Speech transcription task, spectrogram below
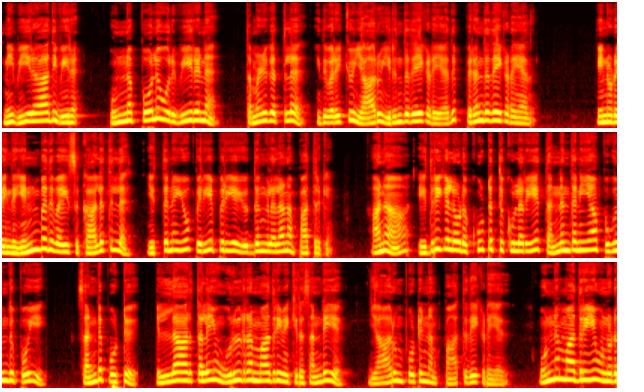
நீ வீராதி வீரன். உன்னை போல ஒரு வீரனை தமிழகத்தில் இதுவரைக்கும் யாரும் இருந்ததே கிடையாது பிறந்ததே கிடையாது. என்னோட இந்த எண்பது வயசு காலத்தில் எத்தனையோ பெரிய பெரிய யுத்தங்களெல்லாம் நான் பார்த்துருக்கேன். ஆனால் எதிரிகளோட கூட்டத்துக்குள்ளரையே தன்னந்தனியாக புகுந்து போய் சண்டை போட்டு எல்லார் தலையும் உருள்ற மாதிரி வைக்கிற சண்டையை யாரும் போட்டு நான் பார்த்ததே கிடையாது. உன்ன மாதிரியே உன்னோட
